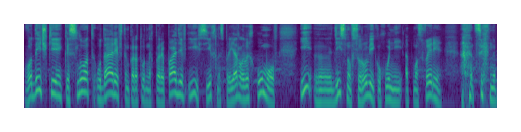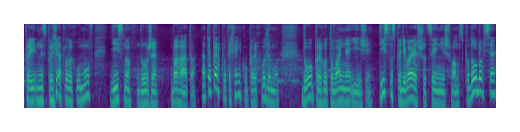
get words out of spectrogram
водички, кислот, ударів, температурних перепадів і всіх несприятливих умов. І е, дійсно в суровій кухонній атмосфері цих несприятливих умов дійсно дуже багато. А тепер потихеньку переходимо до приготування їжі. Дійсно сподіваюся, що цей ніж вам сподобався.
